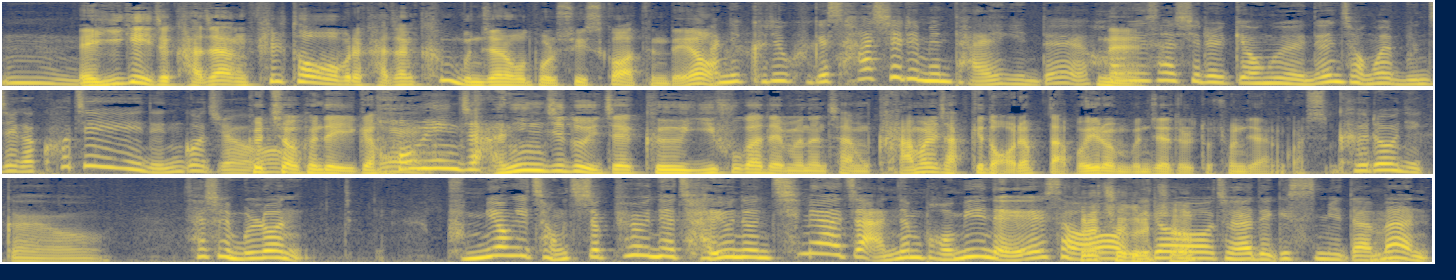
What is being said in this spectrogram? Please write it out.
음. 네, 이게 이제 가장 필터 버블의 가장 큰 문제라고 볼 수 있을 것 같은데요. 아니 그리고 그게 사실이면 다행인데 허위 네. 사실일 경우에는 정말 문제가 커지는 거죠. 그렇죠. 근데 이게 예. 허위인지 아닌지도 이제 그 이후가 되면은 참 감을 잡기도 어렵다. 뭐 이런 문제들도 존재하는 것 같습니다. 그러니까요. 사실 물론 분명히 정치적 표현의 자유는 침해하지 않는 범위 내에서 그렇죠, 그렇죠. 이루어져야 되겠습니다만 음.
